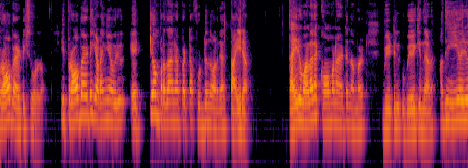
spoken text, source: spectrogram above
പ്രോബയോട്ടിക്സ് കൊടുക്കണം. ഈ പ്രോബയോട്ടിക് അടങ്ങിയ ഒരു ഏറ്റവും പ്രധാനപ്പെട്ട ഫുഡ് എന്ന് പറഞ്ഞാൽ തൈരാണ്. തൈര് വളരെ കോമൺ ആയിട്ട് നമ്മൾ വീട്ടിൽ ഉപയോഗിക്കുന്നതാണ്. അത് ഈ ഒരു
